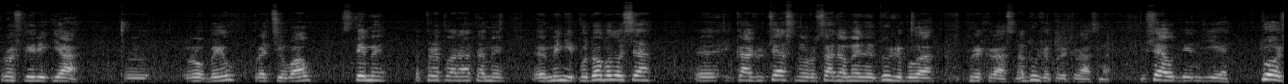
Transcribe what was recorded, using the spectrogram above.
Прошлий рік я е, робив, працював з тими препаратами. Мені подобалося. Е, Кажу чесно, розсада в мене дуже була прекрасна, дуже прекрасна. Ще один є, теж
